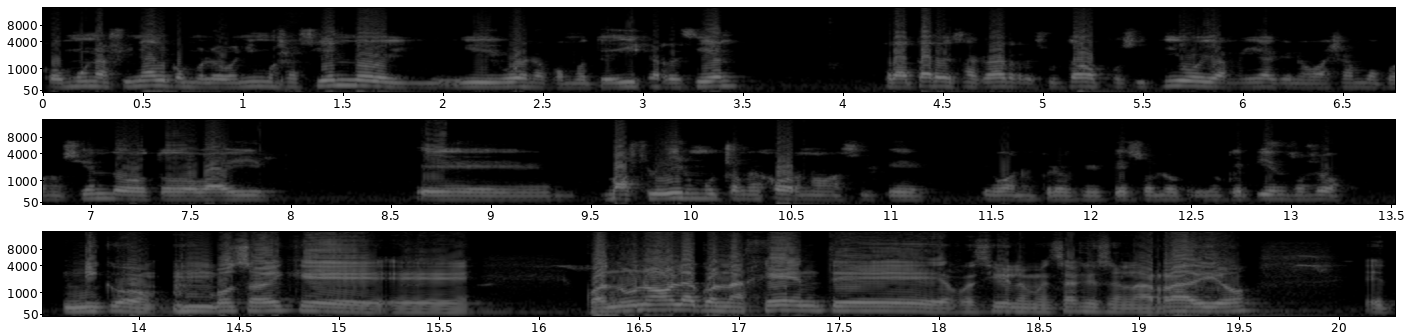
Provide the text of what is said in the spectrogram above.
como una final, como lo venimos haciendo, y, bueno, como te dije recién, tratar de sacar resultados positivos y a medida que nos vayamos conociendo todo va a ir, eh, va a fluir mucho mejor, ¿no? Así que, bueno, creo que, eso es lo, que pienso yo. Nico, vos sabés que eh, cuando uno habla con la gente, recibe los mensajes en la radio, eh,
